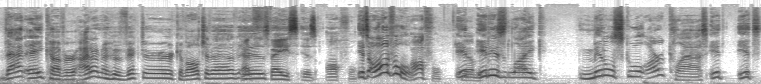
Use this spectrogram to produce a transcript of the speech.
That A cover, I don't know who Viktor Kalvachev That is. face is awful. It's awful. awful. It, Yeah. it is like middle school art class. It it's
